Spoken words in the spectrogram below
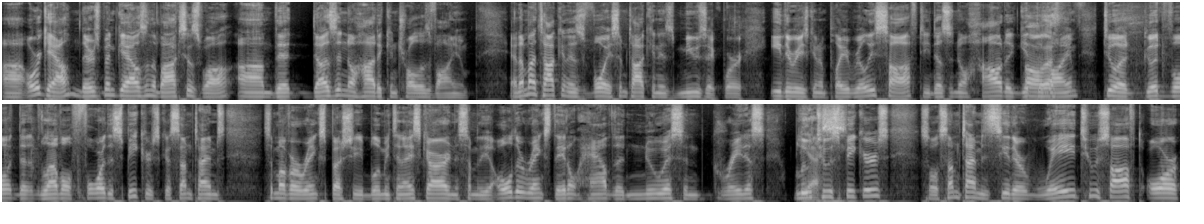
uh, or gal, there's been gals in the box as well, um, that doesn't know how to control his volume. And I'm not talking his voice, I'm talking his music, where either he's going to play really soft, he doesn't know how to get Oh, the volume to a good vo- the level for the speakers, because sometimes some of our rinks, especially Bloomington Ice Garden and some of the older rinks, they don't have the newest and greatest Bluetooth Yes. speakers. So sometimes it's either way too soft or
